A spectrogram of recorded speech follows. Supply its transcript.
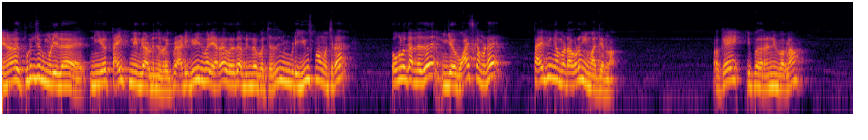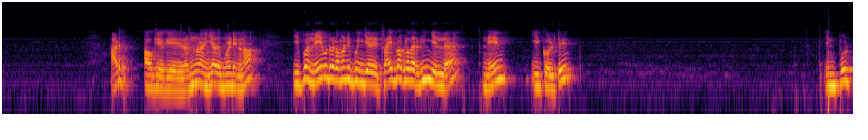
என்னால் புரிஞ்சுக்க முடியல. நீ ஏதோ டைப் பண்ணியிருக்க அப்படின்னு சொல்கிறேன் இப்போ அடிக்கடி இந்த மாதிரி எரர் வருது அப்படின்ற பட்சத்தில் நீங்கள் இப்படி யூஸ் பண்ண வச்சுட உங்களுக்கு அந்த இதை நீங்கள் வாய்ஸ் கமெண்ட்டை டைப்பிங் கமெண்ட்டாக கூட நீங்கள் மாற்றிடலாம் ஓகே இப்போ அதை ரன் பண்ணி பார்க்கலாம். அடுத்து ஓகே ஓகே ரன் பண்ணாதீங்க. அதுக்கு முன்னாடி என்னென்னா இப்போ நேம்ன்ற கமெண்ட் இப்போ இங்கே ட்ரை பிளாக்ல தான் இருக்குது இங்கே இல்லை. Name equal to input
